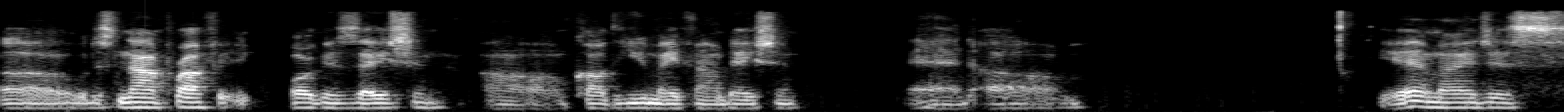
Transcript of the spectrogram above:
uh, with this nonprofit organization um, called the UMA Foundation. And um, yeah, man, just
